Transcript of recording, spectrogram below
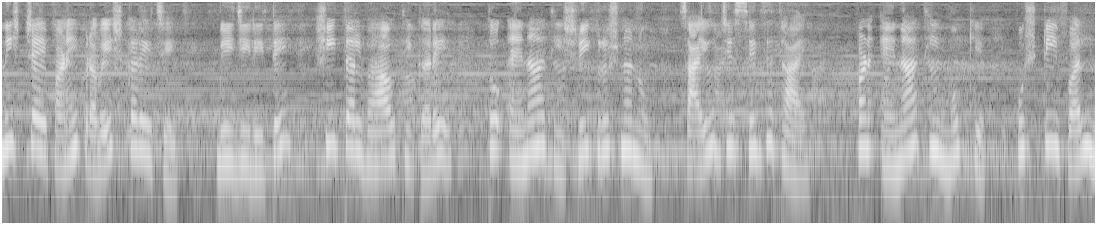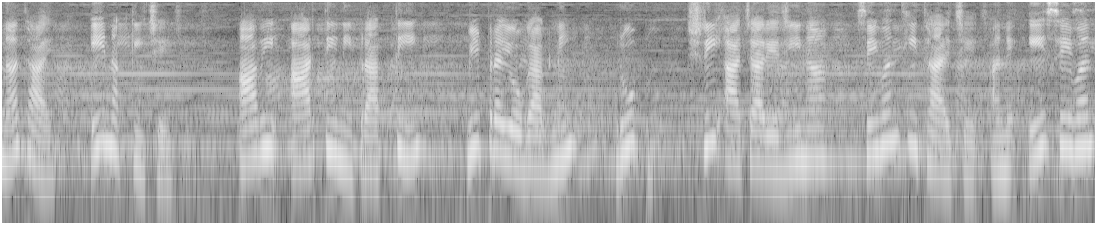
નિશ્ચયપણે પ્રવેશ કરે છે. બીજી રીતે શીતલ ભાવથી કરે તો એનાથી શ્રી કૃષ્ણનું સાયુજ્ય સિદ્ધ થાય. પણ એનાથી મુખ્ય પુષ્ટિફલ ન થાય, એ નક્કી છે. આવી આરતીની પ્રાપ્તિ વિપ્રયોગાગ્નિ રૂપ શ્રી આચાર્યજીના સેવનથી થાય છે અને એ સેવન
